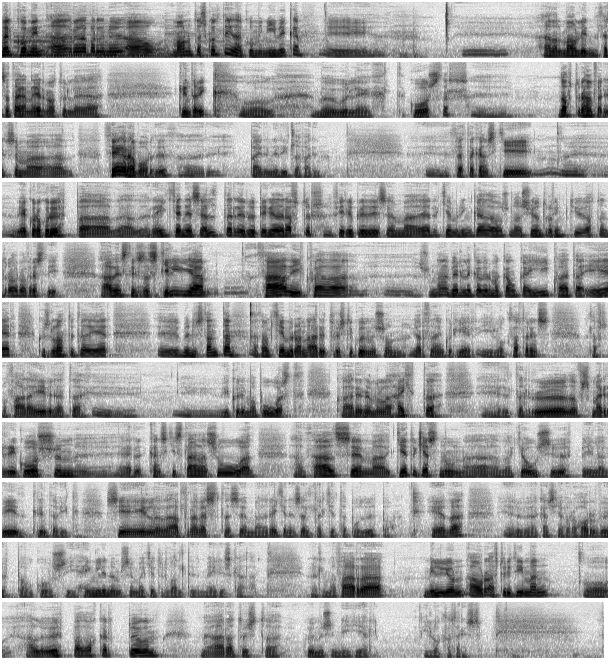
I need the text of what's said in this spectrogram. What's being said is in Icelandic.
Velkomin að Rauðaborðinu á mánundaskvöldi, það kom í ný vika. E, e, aðalmálinn þessa dagana er náttúrulega Grindavík og mögulegt góðstar, e, náttúruhamfarir sem að, þegar hafa orðið, bærin er íllafarin. E, þetta kannski vekur okkur upp að, að Reykjanes eldar eru byrjaðir aftur. Fyrirbriði sem er kemur hingað á svona 750-800 ára fresti. Aðeins til þess að skilja það í hvaða svona veruleika við erum að ganga í hvað þetta er, hversu langt þetta er munið standa að þá kemur hann Ari Trösti Guðmundsson jarðfræðingur hér í lók þáttarins. Að fara yfir þetta við hverjum að búast hvað er að hætta er þetta röð af smerri gósum er kannski staðan svo að, að það sem að getur gæst núna að það gjósi upp eiginlega við Grindavík sé eiginlega það allra vesta sem að Reykjanes eldar geta búið upp á eða erum við að kannski að fara að horfa upp á gós í henglinum sem að getur valdið meiri skada. Við ætlum að fara miljón ár aftur í tíman og alveg upp að okkar dögum með aðratrösta Guðmusunni hér í lokþáttarins.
